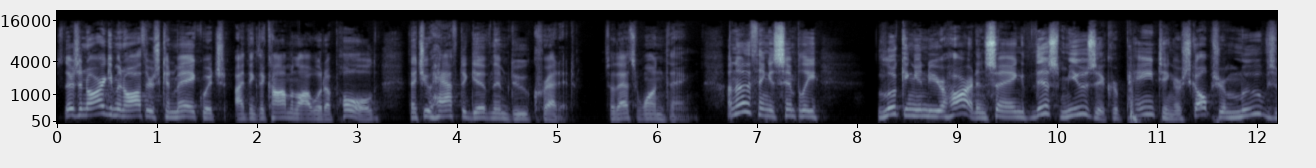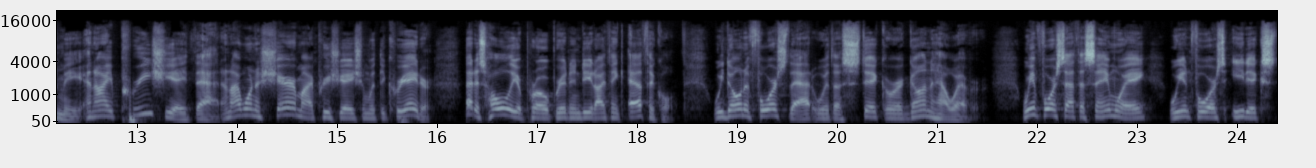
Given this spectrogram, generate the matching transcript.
So there's an argument authors can make, which I think the common law would uphold, that you have to give them due credit. So that's one thing. Another thing is simply looking into your heart and saying, This music or painting or sculpture moves me, and I appreciate that, and I want to share my appreciation with the Creator. That is wholly appropriate, indeed, I think ethical. We don't enforce that with a stick or a gun, however. We enforce that the same way we enforce edicts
